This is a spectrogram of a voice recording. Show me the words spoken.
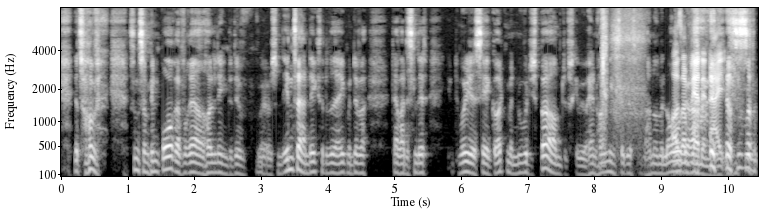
jeg tror, sådan som min bror refererede holdningen, det var jo sådan internt, ikke, så det ved jeg ikke, men det var, der var det sådan lidt, det må de da sige godt, men nu hvor de spørger om det, skal vi jo have en holdning til det, som der har noget med lov og så bliver det nej. Så, så,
